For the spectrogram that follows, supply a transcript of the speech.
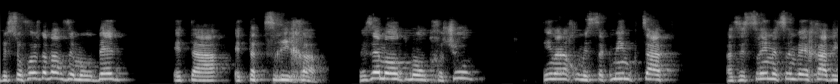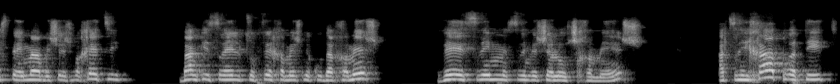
בסופו של דבר זה מעודד את, ה, את הצריכה וזה מאוד מאוד חשוב. אם אנחנו מסכמים קצת אז 2021 הסתיימה בשש וחצי בנק ישראל צופה 5.5 ו-2023 5 הצריכה הפרטית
